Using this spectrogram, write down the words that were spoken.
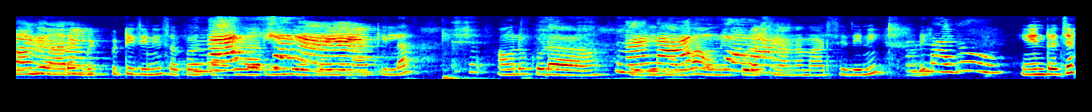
ಹಾಗೆ ಆರಕ್ಕೆ ಬಿಟ್ಬಿಟ್ಟಿದ್ದೀನಿ ಸ್ವಲ್ಪ ಹಾಗೆ ಆರಲಿ ಹೇರ್ ಏನು ಹಾಕಿಲ್ಲ. ಅವನು ಕೂಡ ಎದ್ದಿದ್ನಲ್ವ? ಅವನಿಗೆ ಕೂಡ ಸ್ನಾನ ಮಾಡಿಸಿದ್ದೀನಿ ನೋಡಿ. ಏನು ರಜೆ?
